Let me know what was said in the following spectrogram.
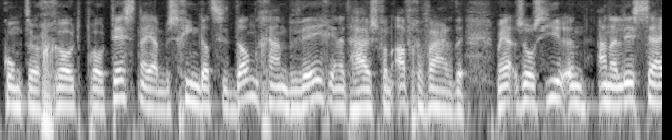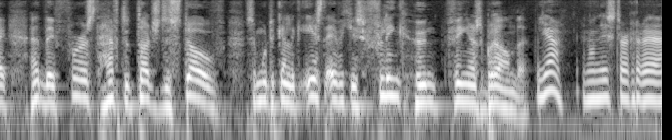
komt er groot protest? Nou ja, misschien dat ze dan gaan bewegen in het Huis van Afgevaardigden. Maar ja, zoals hier een analist zei, they first have to touch the stove. Ze moeten kennelijk eerst eventjes flink hun vingers branden. Ja, en dan is er... Uh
